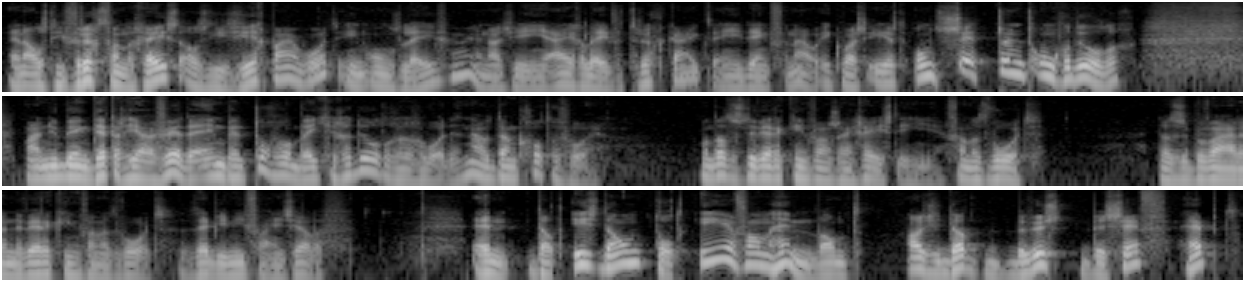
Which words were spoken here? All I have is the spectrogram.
En als die vrucht van de geest, als die zichtbaar wordt in ons leven, en als je in je eigen leven terugkijkt en je denkt van nou, ik was eerst ontzettend ongeduldig, maar nu ben ik 30 jaar verder en ik ben toch wel een beetje geduldiger geworden. Nou, dank God ervoor. Want dat is de werking van zijn geest in je, van het woord. Dat is de bewarende werking van het woord. Dat heb je niet van jezelf. En dat is dan tot eer van hem, want als je dat bewust besef hebt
